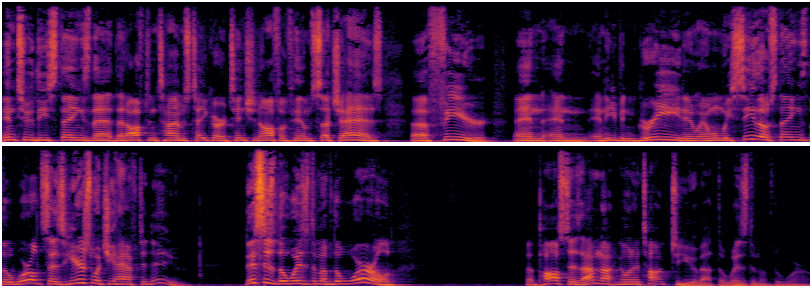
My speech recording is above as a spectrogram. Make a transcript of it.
into these things that, that oftentimes take our attention off of Him, such as uh, fear and, and, and even greed. And, and when we see those things, the world says, here's what you have to do. This is the wisdom of the world. But Paul says, I'm not going to talk to you about the wisdom of the world.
